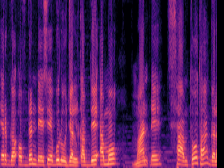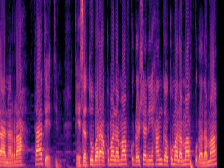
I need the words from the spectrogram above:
erga of dandeessee buluu jalqabdee ammoo maandhee saamtota galaanarraa taateetti. Keessattuu bara 2015 hanga 2012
